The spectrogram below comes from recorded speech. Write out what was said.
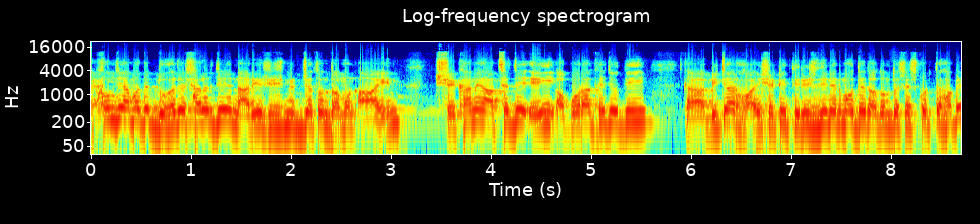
এখন যে আমাদের দু হাজার সালের যে নারী শিশু নির্যাতন দমন আইন, সেখানে আছে যে এই অপরাধে যদি বিচার হয়, সেটি তিরিশ দিনের মধ্যে তদন্ত শেষ করতে হবে,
